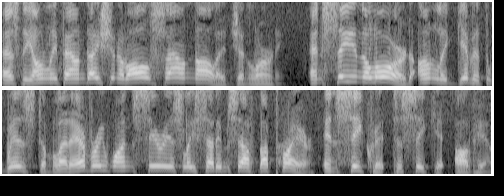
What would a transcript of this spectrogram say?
as the only foundation of all sound knowledge and learning and seeing the Lord only giveth wisdom, let every one seriously set himself by prayer in secret to seek it of him.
